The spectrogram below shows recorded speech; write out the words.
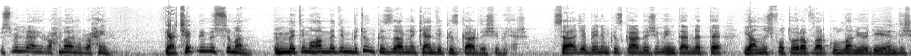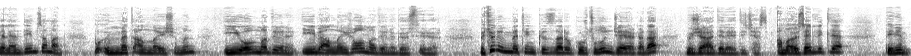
Bismillahirrahmanirrahim. Gerçek bir Müslüman, ümmeti Muhammed'in bütün kızlarını kendi kız kardeşi bilir. Sadece benim kız kardeşim internette yanlış fotoğraflar kullanıyor diye endişelendiğim zaman bu ümmet anlayışımın iyi olmadığını, iyi bir anlayış olmadığını gösteriyor. Bütün ümmetin kızları kurtuluncaya kadar mücadele edeceğiz. Ama özellikle benim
